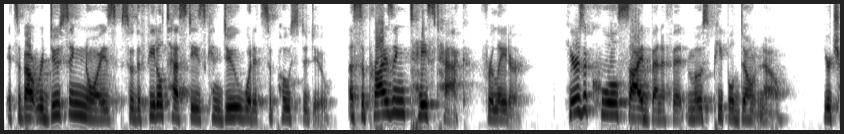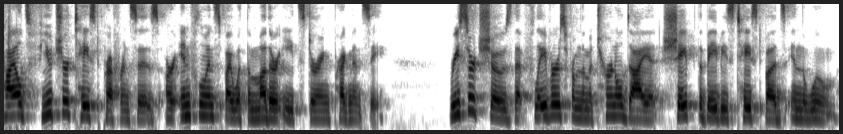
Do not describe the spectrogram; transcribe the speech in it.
It's about reducing noise so the fetal testes can do what it's supposed to do. A surprising taste hack for later. Here's a cool side benefit most people don't know. Your child's future taste preferences are influenced by what the mother eats during pregnancy. Research shows that flavors from the maternal diet shape the baby's taste buds in the womb.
